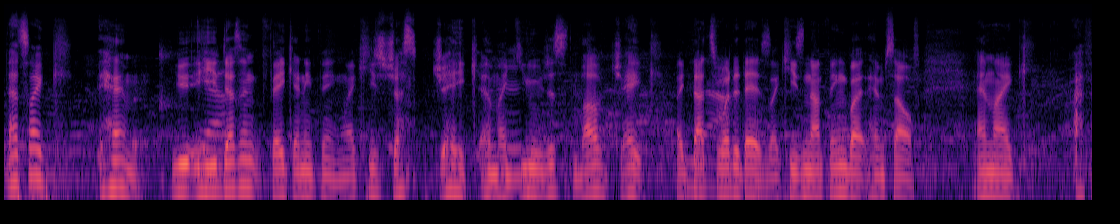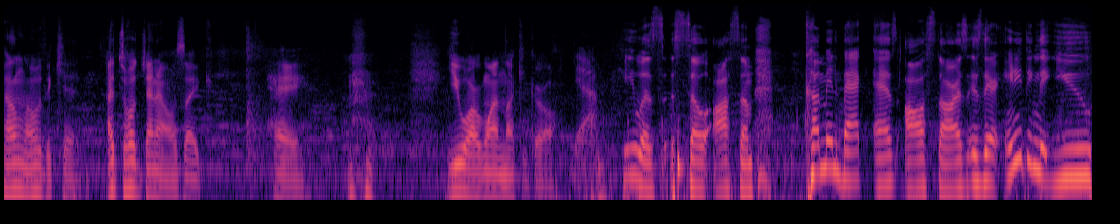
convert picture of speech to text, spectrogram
that's like him. You, He doesn't fake anything. Like he's just Jake, and like you mm-hmm. just love Jake. Like that's Yeah. what it is. Like he's nothing but himself, and like I fell in love with the kid. I told Jenna, I was like, hey. You are one lucky girl. Yeah. He was so awesome. Coming back as all stars, is there anything that you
